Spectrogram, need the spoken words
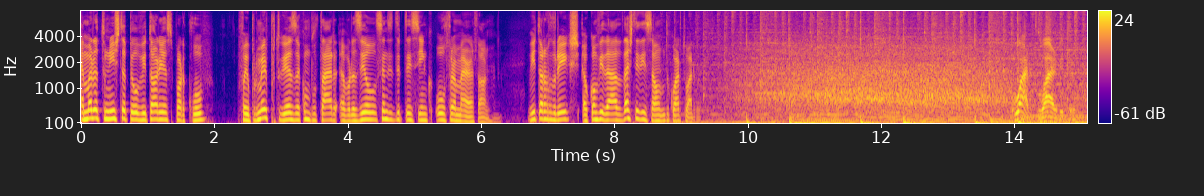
É maratonista pelo Vitória Sport Clube. Foi o primeiro português a completar a Brasil 135 Ultra Marathon. Vítor Rodrigues é o convidado desta edição do Quarto Árbitro. Quarto Árbitro.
